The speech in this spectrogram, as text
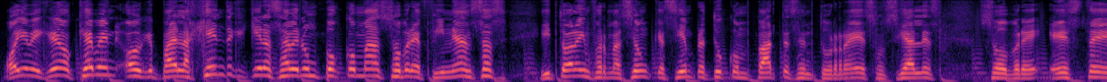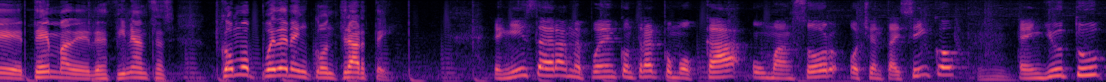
Oye, mi querido Kevin, oye, para la gente que quiera saber un poco más sobre finanzas y toda la información que siempre tú compartes en tus redes sociales sobre este tema de, de finanzas, ¿cómo pueden encontrarte? En Instagram me pueden encontrar como KUmansor85, en YouTube,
